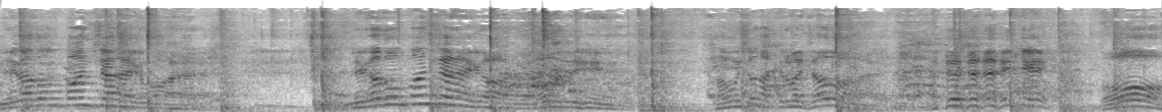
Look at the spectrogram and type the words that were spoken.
メガドンパンチやないかお前。メガドンパンチやないかお前花粉症なってる前ちゃうぞお前いけおお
